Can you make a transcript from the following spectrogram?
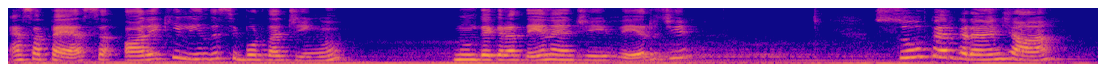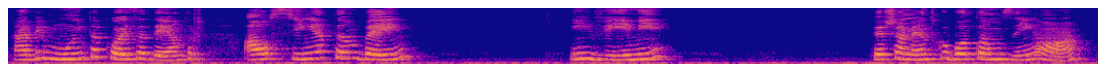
Essa peça. Olha que lindo esse bordadinho. Num degradê, né, de verde. Super grande, ó. Cabe muita coisa dentro. Alcinha também em vime. Fechamento com o botãozinho, ó.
